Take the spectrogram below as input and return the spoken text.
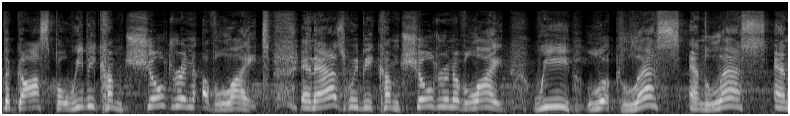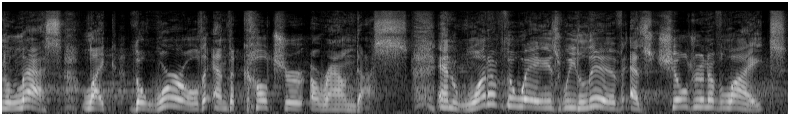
the gospel, we become children of light. And as we become children of light, we look less and less and less like the world and the culture around us. And one of the ways we live as children of light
